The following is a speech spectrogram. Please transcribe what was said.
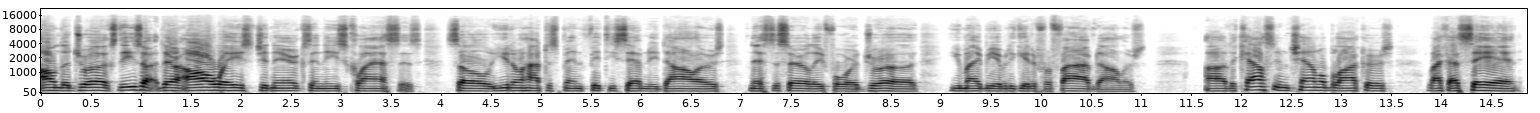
On the drugs these are there are always generics in these classes. So you don't have to spend 50 70 dollars necessarily for a drug. You might be able to get it for five dollars. Uh, the calcium channel blockers like i said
